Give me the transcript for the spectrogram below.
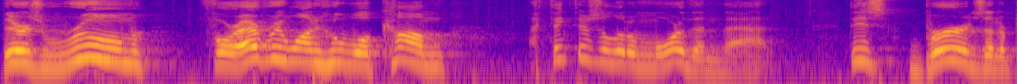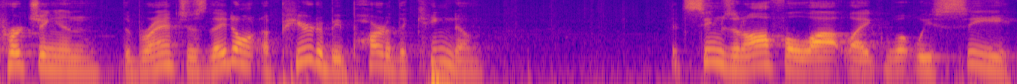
There's room for everyone who will come. I think there's a little more than that. These birds that are perching in the branches, they don't appear to be part of the kingdom. It seems an awful lot like what we see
